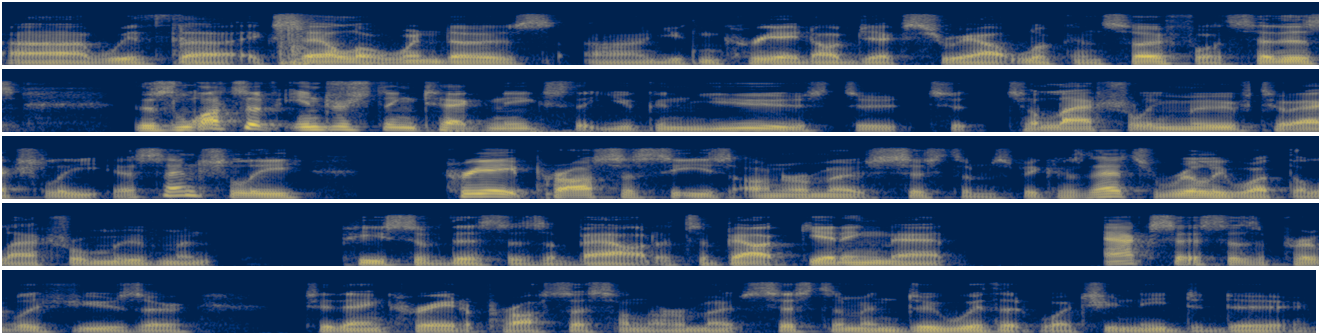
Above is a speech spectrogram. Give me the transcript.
uh, with uh, Excel or Windows. Uh, you can create objects through Outlook and so forth. So there's there's lots of interesting techniques that you can use to, to, to laterally move to actually essentially create processes on remote systems because that's really what the lateral movement piece of this is about. It's about getting that access as a privileged user to then create a process on the remote system and do with it what you need to do.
